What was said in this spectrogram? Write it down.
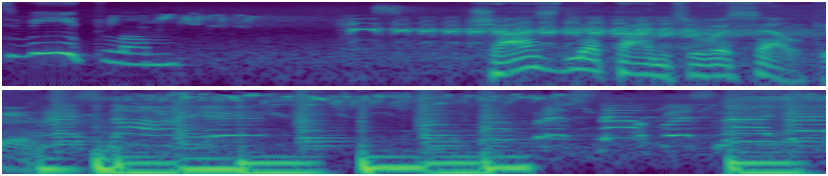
світлом. Час для танцю веселки. Признає, признав, визнає.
